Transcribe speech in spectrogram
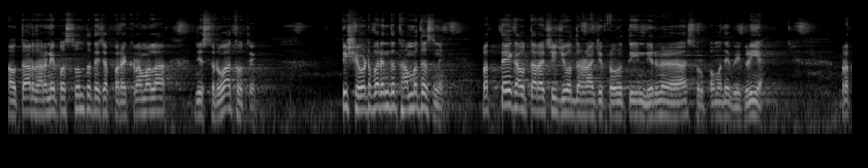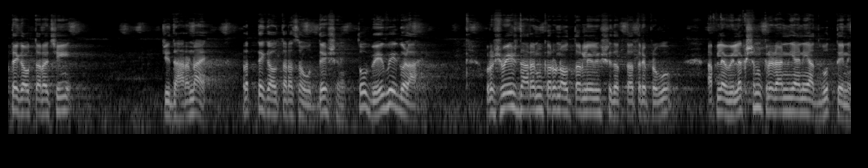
अवतारधारणेपासून तर त्याच्या पराक्रमाला जी सुरुवात होते ती शेवटपर्यंत थांबतच नाही. प्रत्येक अवताराची जीवधरणाची प्रवृत्ती निरनिराळ्या स्वरूपामध्ये वेगळी आहे. प्रत्येक अवताराची जी धारणा आहे प्रत्येक अवताराचा उद्देश आहे तो वेगवेगळा आहे. वृषवेश धारण करून अवतरलेले श्री दत्तात्रय प्रभू आपल्या विलक्षण क्रीडांनी आणि अद्भुततेने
